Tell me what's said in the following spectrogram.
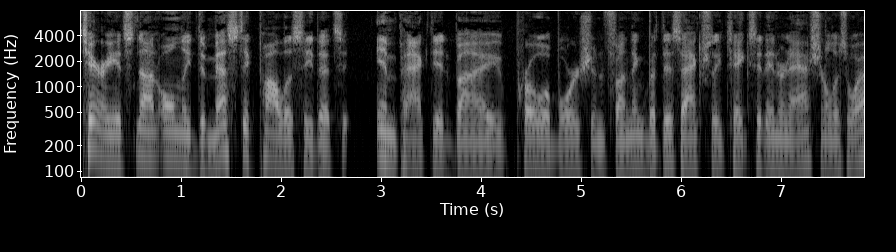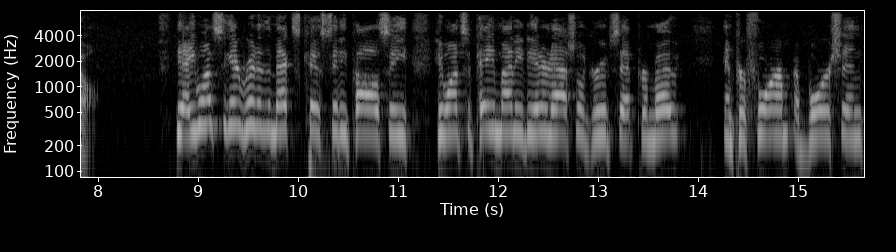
Terry, it's not only domestic policy that's impacted by pro abortion funding, but this actually takes it international as well. Yeah, he wants to get rid of the Mexico City policy. He wants to pay money to international groups that promote and perform abortion.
